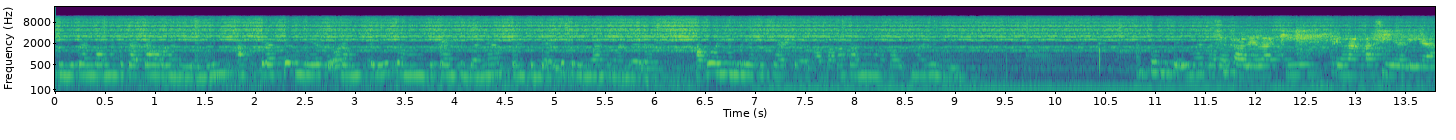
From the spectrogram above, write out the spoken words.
aku duduk di ini, aku berhasil melihat seorang misterius yang mengumpulkan bendanya dan benda itu berlumuran dengan darah. Aku hanya melihat itu saja. Apakah kamu mengetahui semua ini? Aku tidak ingat. Sekali lagi, terima kasih ya.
